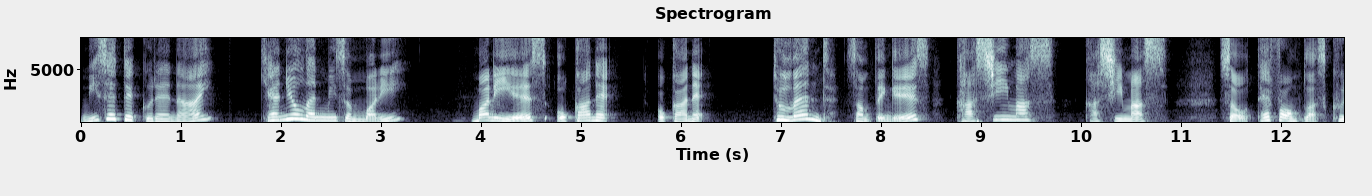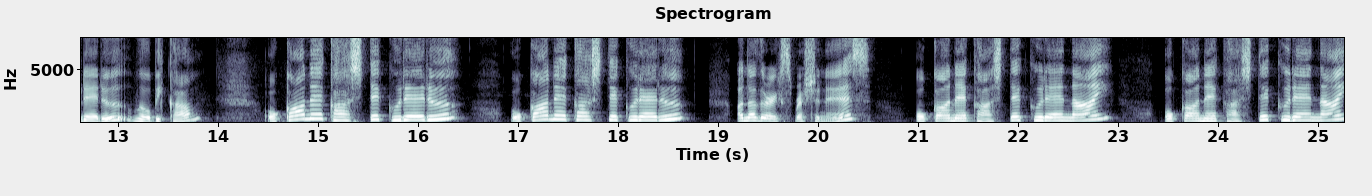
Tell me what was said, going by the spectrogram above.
見せてくれない Can you lend me some money? Money is お金お金 To lend something is 貸します貸します So テフォン plus くれる will become お金貸してくれるお金貸してくれる Another expression is お金貸してくれないお金貸してくれない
